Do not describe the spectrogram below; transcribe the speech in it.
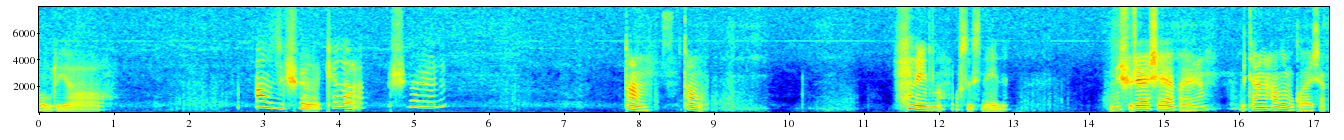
Oldu ya. Azıcık şöyle kenar şöyle. Tamam. Tamam. O neydi lan? O ses neydi? Şimdi şuraya şey yapayım. Bir tane halı mı koyacak?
